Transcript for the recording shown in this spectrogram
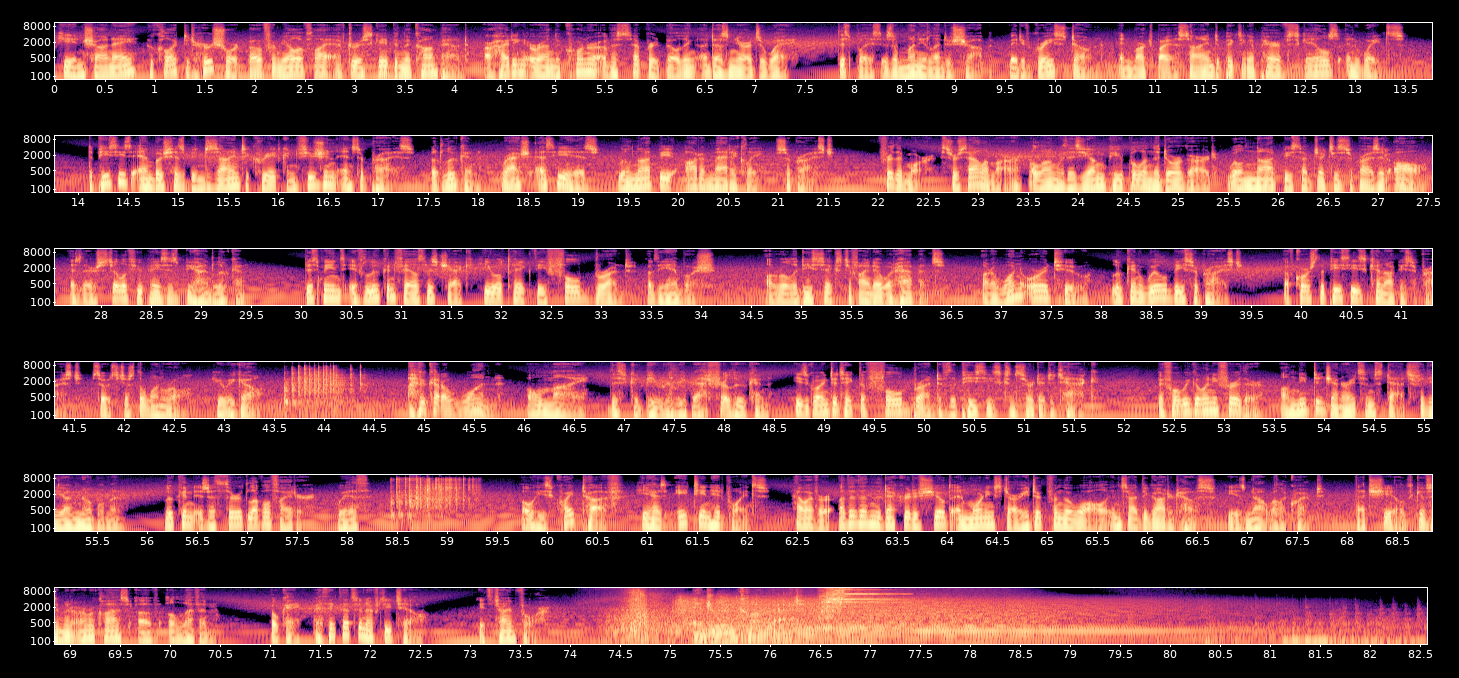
he and Shawnee, who collected her short bow from Yellowfly after escaping the compound, are hiding around the corner of a separate building a dozen yards away. This place is a moneylender's shop, made of gray stone and marked by a sign depicting a pair of scales and weights. The PC's ambush has been designed to create confusion and surprise, but Lucan, rash as he is, will not be automatically surprised. Furthermore, Sir Salamar, along with his young pupil and the door guard, will not be subject to surprise at all, as they're still a few paces behind Lucan. This means if Lucan fails his check, he will take the full brunt of the ambush. I'll roll a d6 to find out what happens. On a 1 or a 2, Lucan will be surprised. Of course, the PCs cannot be surprised, so it's just the one roll. Here we go. I've got a 1. Oh my, this could be really bad for Lucan. He's going to take the full brunt of the PC's concerted attack. Before we go any further, I'll need to generate some stats for the young nobleman. Lucan is a third level fighter with. Oh, he's quite tough. He has 18 hit points. However, other than the decorative shield and morning star he took from the wall inside the Goddard house, he is not well equipped. That shield gives him an armor class of 11. Okay, I think that's enough detail. It's time for. Entering combat.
